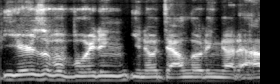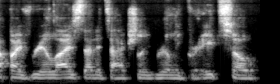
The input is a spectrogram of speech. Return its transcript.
years of avoiding, you know, downloading that app, I've realized that it's actually really great. So,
